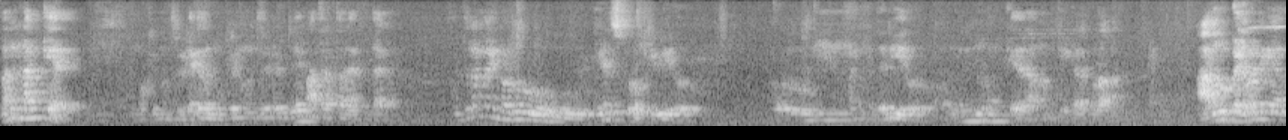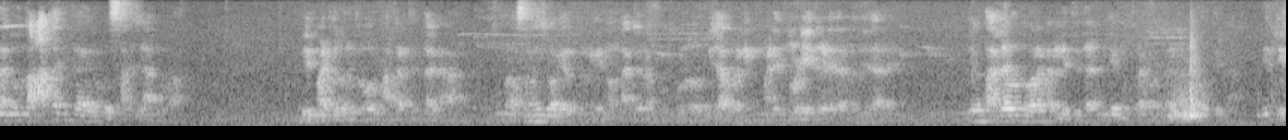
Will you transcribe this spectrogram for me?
ನನಗೆ ನಂಬಿಕೆ ಇದೆ ಮುಖ್ಯಮಂತ್ರಿಗಳು, ಯಾಕಂದ್ರೆ ಮುಖ್ಯಮಂತ್ರಿಗಳ ಮಾತಾಡ್ತಾರೆ ಅಂದಾಗ ಸಿದ್ದರಾಮಯ್ಯನವರು ಕೇಳಿಸ್ಕೊಳ್ಳೋ ಕಿವಿಯವರು ಅವರು ನಮ್ಮ ದನಿ ಇರೋರು ಇನ್ನೂ ನಂಬಿಕೆ ಇದೆ ನಂಬಿಕೆ ಕಳ್ಕೊಳ್ಳೋಣ ಆದರೂ ಬೆಳವಣಿಗೆ ಆದಾಗ ಒಂದು ಆತಂಕ ಇರೋದು ಸಹಜ ಅಲ್ವಾ? ಬಿ ಪಾಟೀಲ್ ಅಂತ ಅವ್ರು ಮಾತಾಡ್ತಿದ್ದಾಗ ತುಂಬಾ ಅಸಹಜವಾಗಿರುತ್ತೆ ನನಗೆ ಇನ್ನೊಂದು ನಾಲ್ಕು ಜನ ಕೂತ್ಕೊಂಡು ಬಿಜಾಪುರ ಹಿಂಗೆ ಮಾಡಿ ನೋಡಿ ಎದುರುಗಡೆ ಬಂದಿದ್ದಾರೆ. ಇವತ್ತು ಅಲ್ಲೇ ಒಂದು ಹೋರಾಟ ನಡೀತಿದ್ದಾರೆ ಏನು ಉತ್ತರ ಕೊಡ್ತಾರೆ ಗೊತ್ತಿಲ್ಲ. ಇರ್ಲಿ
